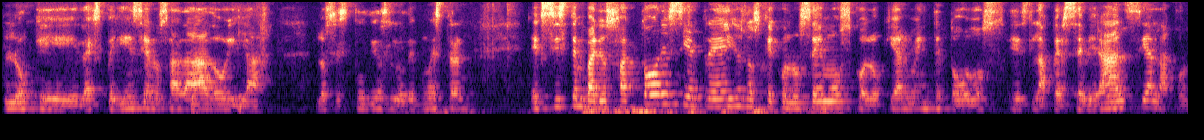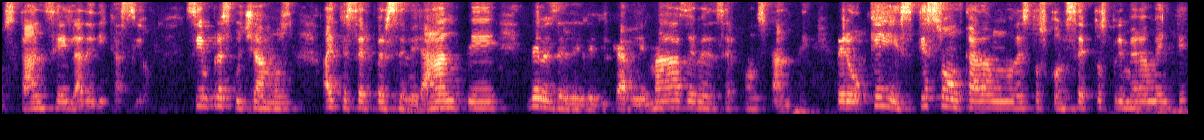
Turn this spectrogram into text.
lo que la experiencia nos ha dado y la, los estudios lo demuestran, existen varios factores y entre ellos los que conocemos coloquialmente todos es la perseverancia, la constancia y la dedicación. Siempre escuchamos, hay que ser perseverante, debes de dedicarle más, debes de ser constante. Pero, ¿qué es? ¿Qué son cada uno de estos conceptos? Primeramente,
